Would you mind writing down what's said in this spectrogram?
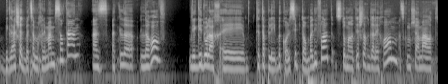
בגלל שאת בעצם מחלימה מסרטן, אז את ל... לרוב יגידו לך, תטפלי בכל סימפטום בנפרד. זאת אומרת, יש לך גלי חום, אז כמו שאמרת,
